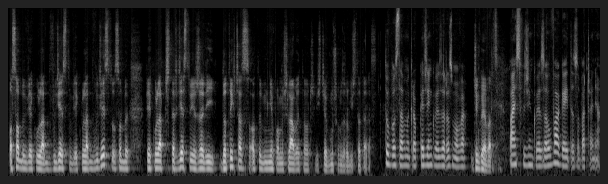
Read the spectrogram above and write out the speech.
osoby w wieku lat 20, w wieku lat 20, osoby w wieku lat 40. Jeżeli dotychczas o tym nie pomyślały, to oczywiście muszą zrobić to teraz. Tu postawmy kropkę. Dziękuję za rozmowę. Dziękuję bardzo. Państwu dziękuję za uwagę i do zobaczenia.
